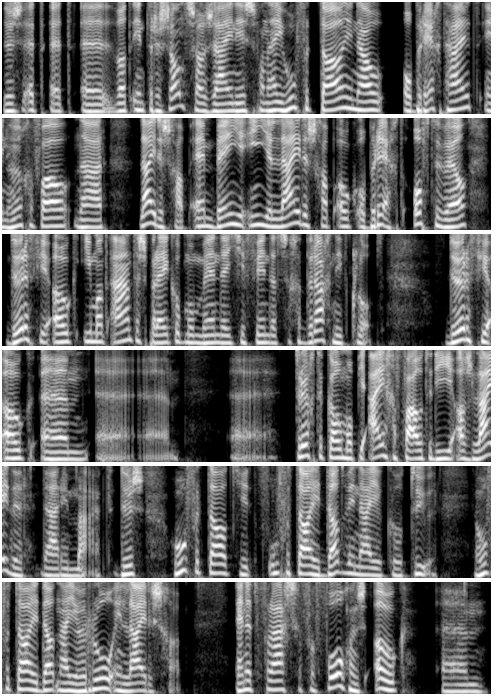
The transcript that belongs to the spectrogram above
Dus het, het, uh, wat interessant zou zijn is van hey, hoe vertaal je nou oprechtheid in hun geval naar leiderschap? En ben je in je leiderschap ook oprecht? Oftewel, durf je ook iemand aan te spreken op het moment dat je vindt dat zijn gedrag niet klopt? Durf je ook um, uh, uh, terug te komen op je eigen fouten die je als leider daarin maakt? Dus hoe, je, hoe vertaal je dat weer naar je cultuur? Hoe vertaal je dat naar je rol in leiderschap? En het vraagt zich vervolgens ook. Um,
